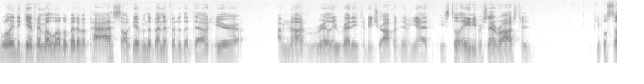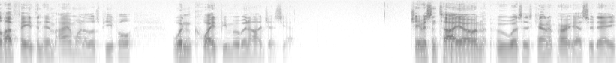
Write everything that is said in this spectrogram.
willing to give him a little bit of a pass. I'll give him the benefit of the doubt here. I'm not really ready to be dropping him yet. He's still 80% rostered. People still have faith in him. I am one of those people. Wouldn't quite be moving on just yet. Jameson Taillon, who was his counterpart yesterday,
